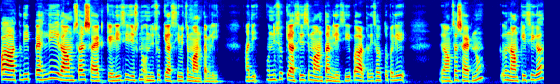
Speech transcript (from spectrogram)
ਭਾਰਤ ਦੀ ਪਹਿਲੀ ਰਾਮਸਰ ਸਾਈਟ ਕਿਹੜੀ ਸੀ, ਜਿਸ ਨੂੰ 1981 ਵਿੱਚ ਮਾਨਤਾ ਮਿਲੀ? ਹਾਂਜੀ 1981 ਵਿੱਚ ਮਾਨਤਾ ਮਿਲੀ ਸੀ। ਭਾਰਤ ਦੀ ਸਭ ਤੋਂ ਪਹਿਲੀ ਰਾਮਸਰ ਸਾਈਟ ਨੂੰ, ਉਹਦਾ ਨਾਮ ਕੀ ਸੀਗਾ?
